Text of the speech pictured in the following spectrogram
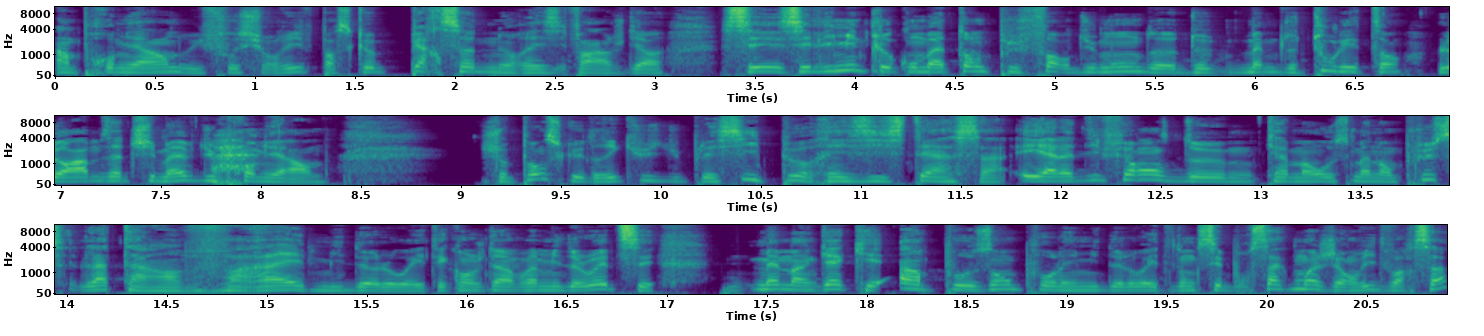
un premier round où il faut survivre parce que personne ne résiste. Enfin, je veux dire, c'est, c'est limite le combattant le plus fort du monde, de, même de tous les temps, le Ramzat Chimaev du premier round je pense que Dricus Duplessis peut résister à ça. Et à la différence de Kama Ousmane en plus, là t'as un vrai middleweight. Et quand je dis un vrai middleweight, c'est même un gars qui est imposant pour les middleweight. Donc c'est pour ça que moi j'ai envie de voir ça.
